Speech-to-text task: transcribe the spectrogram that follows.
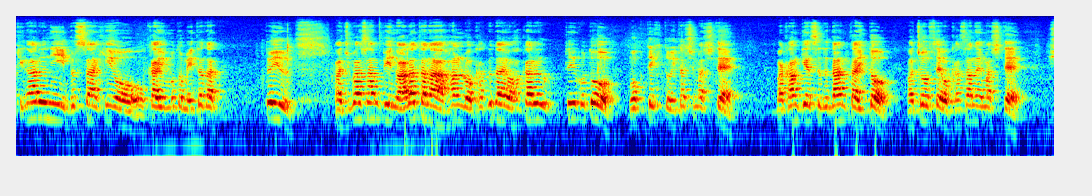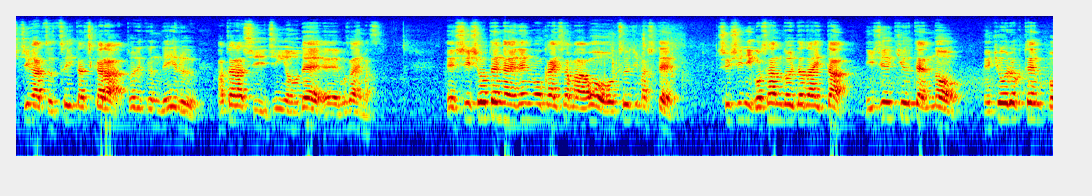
気軽に物産品をお買い求めいただくという、まあ、地場産品の新たな販路拡大を図るということを目的といたしまして、まあ、関係する団体と、まあ、調整を重ねまして7月1日から取り組んでいる新しい事業で、えー、ございます。えー、市商店街連合会様を通じまして趣旨にご賛同いただいた29店の協力店舗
